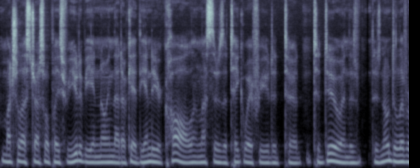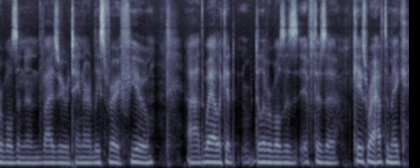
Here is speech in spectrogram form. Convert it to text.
much less stressful place for you to be in knowing that okay at the end of your call unless there's a takeaway for you to to, to do and there's there's no deliverables in an advisory retainer at least very few uh, the way i look at deliverables is if there's a case where i have to make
